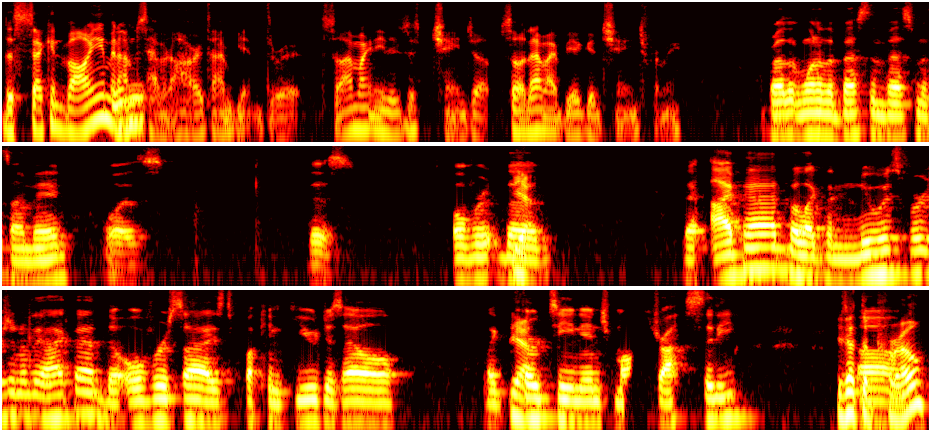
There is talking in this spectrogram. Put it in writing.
the second volume, and. I'm just having a hard time getting through it. So I might need to just change up. So that might be a good change for me. Brother, one of the best investments I made was this. Over the yeah. the iPad, but like the newest version of the iPad, the oversized, fucking huge as hell, like yeah. 13 inch monstrosity. Is that the um, Pro?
